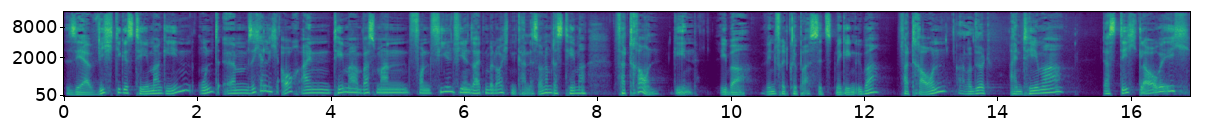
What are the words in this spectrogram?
sehr wichtiges Thema gehen und ähm, sicherlich auch ein Thema, was man von vielen, vielen Seiten beleuchten kann. Es soll um das Thema Vertrauen gehen. Lieber Winfried Küppers sitzt mir gegenüber. Vertrauen. Hallo Dirk. Ein Thema, das dich, glaube ich,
